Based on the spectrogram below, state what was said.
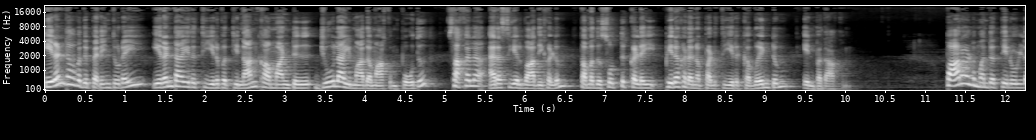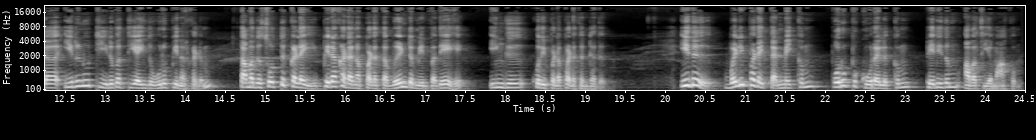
இரண்டாவது பரிந்துரை இரண்டாயிரத்தி இருபத்தி நான்காம் ஆண்டு ஜூலை மாதமாகும் போது சகல அரசியல்வாதிகளும் தமது சொத்துக்களை பிரகடனப்படுத்தியிருக்க வேண்டும் என்பதாகும். பாராளுமன்றத்தில் உள்ள இருநூற்றி இருபத்தி ஐந்து உறுப்பினர்களும் தமது சொத்துக்களை பிரகடனப்படுத்த வேண்டும் என்பதே இங்கு குறிப்பிடப்படுகின்றது. இது வெளிப்படைத்தன்மைக்கும் பொறுப்பு கூறலுக்கும் பெரிதும் அவசியமாகும்.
